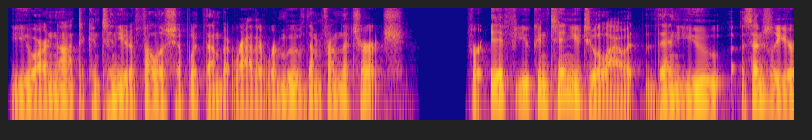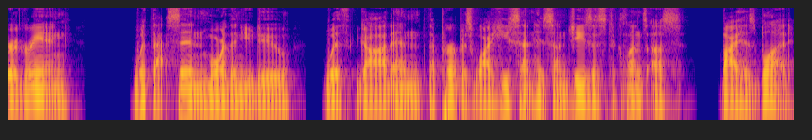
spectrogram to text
you are not to continue to fellowship with them, but rather remove them from the church. For if you continue to allow it, then you essentially you're agreeing with that sin more than you do with God and the purpose why he sent his son Jesus to cleanse us by his blood.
